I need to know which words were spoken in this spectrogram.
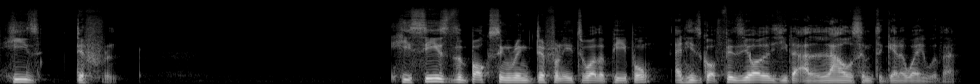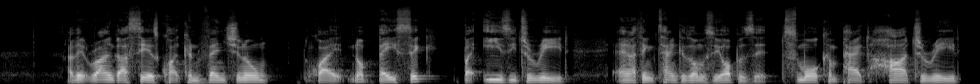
He's different he sees the boxing ring differently to other people, and he's got physiology that allows him to get away with that. I think Ryan Garcia is quite conventional, quite not basic, but easy to read. And I think Tank is almost the opposite small, compact, hard to read,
